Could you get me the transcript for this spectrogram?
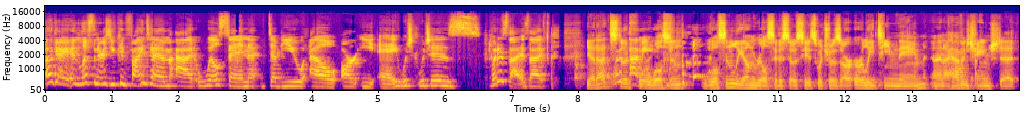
Okay. And listeners, you can find him at Wilson, W L R E A, which, which is, what is that? Is that? Yeah, that stood that for mean? Wilson, Wilson Leung Real Estate Associates, which was our early team name. And I gotcha. haven't changed it.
